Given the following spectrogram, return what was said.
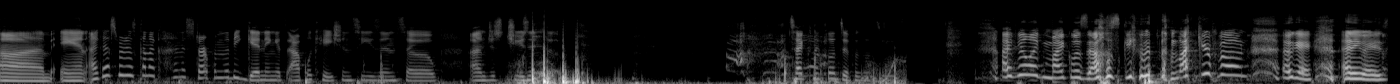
Um, and I guess we're just going to kind of start from the beginning. It's application season. So, I'm just choosing to. Technical difficulties. I feel like Mike Wazowski with the microphone. Okay. Anyways,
